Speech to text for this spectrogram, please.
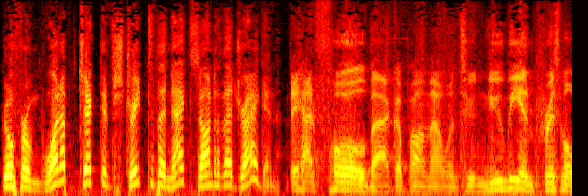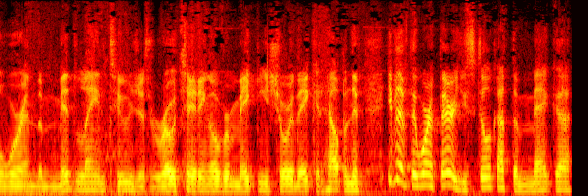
go from one objective straight to the next onto that dragon. They had full backup on that one too. Newbie and Prismal were in the mid lane too, just rotating over, making sure they could help. And if even if they weren't there, you still got the mega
